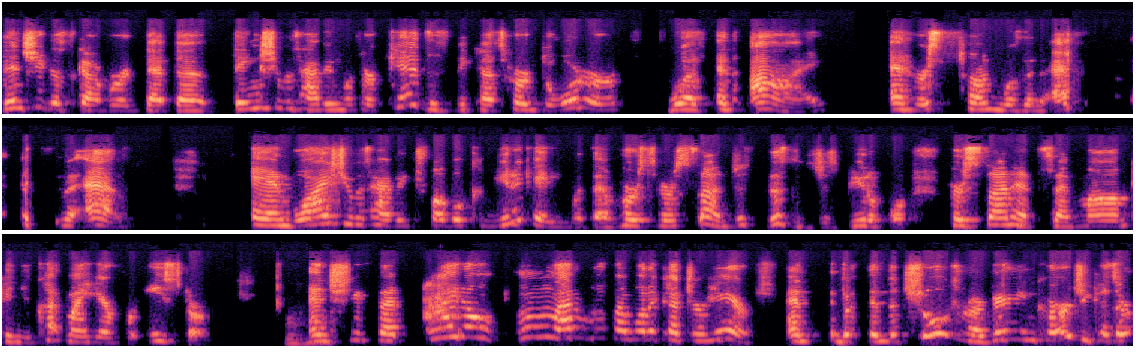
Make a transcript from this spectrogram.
then she discovered that the thing she was having with her kids is because her daughter was an I and her son was an S. An S and why she was having trouble communicating with them. Her, her son, just this is just beautiful. Her son had said, Mom, can you cut my hair for Easter? Mm-hmm. And she said, I don't, mm, I don't know if I want to cut your hair. And the, and the children are very encouraging because their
